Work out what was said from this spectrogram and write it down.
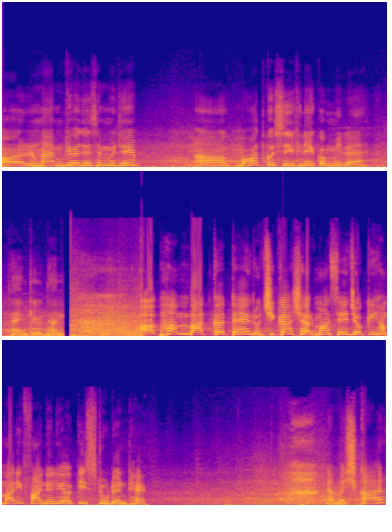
और मैम की वजह से मुझे अ, बहुत कुछ सीखने को मिला है। थैंक यू धन्यवाद अब हम बात करते हैं रुचिका शर्मा से जो कि हमारी फाइनल ईयर की स्टूडेंट है। नमस्कार।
